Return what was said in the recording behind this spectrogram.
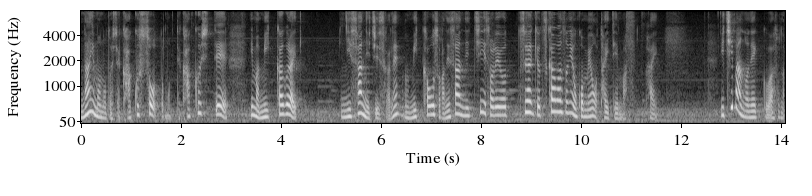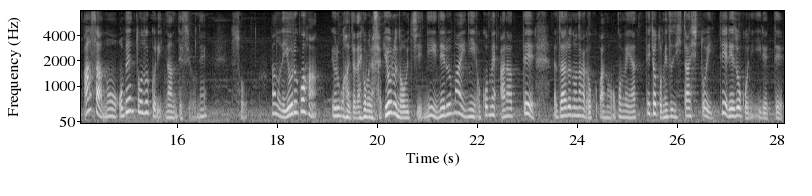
ないものとして隠そうと思って隠して今3日ぐらい23日ですかね3日遅か23日それを炊飯器を使わずにお米を炊いています。はい、一番のネックはその朝のお弁当作りなんですよね。そうなので夜ご飯夜ご飯じゃないごめんなさい夜のうちに寝る前にお米洗ってざるの中でおあのお米やってちょっと水に浸しといて冷蔵庫に入れて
